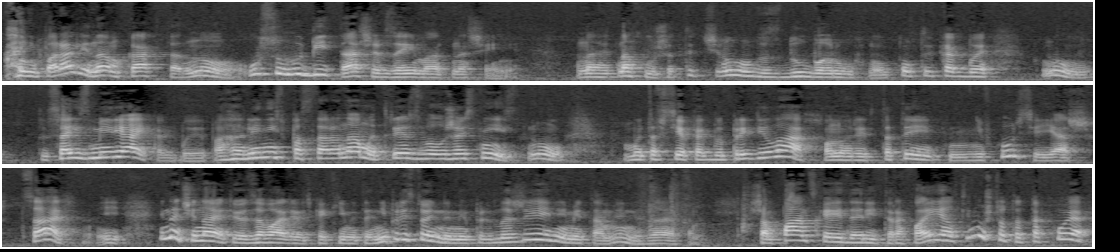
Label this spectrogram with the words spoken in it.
а не пора ли нам как-то, ну, усугубить наши взаимоотношения? Она говорит, Нахуша, ты ну, с дуба рухнул, ну, ты как бы, ну, соизмеряй, как бы, оглянись по сторонам и трезво ужаснись. Ну, мы-то все как бы при делах. Он говорит, да ты не в курсе, я ж царь. И, и начинает ее заваливать какими-то непристойными предложениями, там, я не знаю, там, шампанское дарить, Рафаэл, ну что-то такое,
